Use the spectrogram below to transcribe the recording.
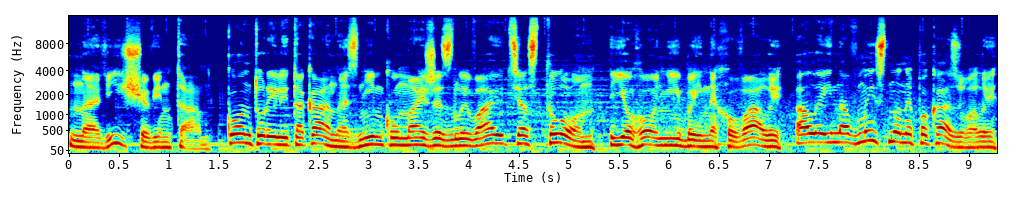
навіщо він там? Контури літака на знімку майже зливаються з тлом. Його ніби й не ховали, але й навмисно не показували.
